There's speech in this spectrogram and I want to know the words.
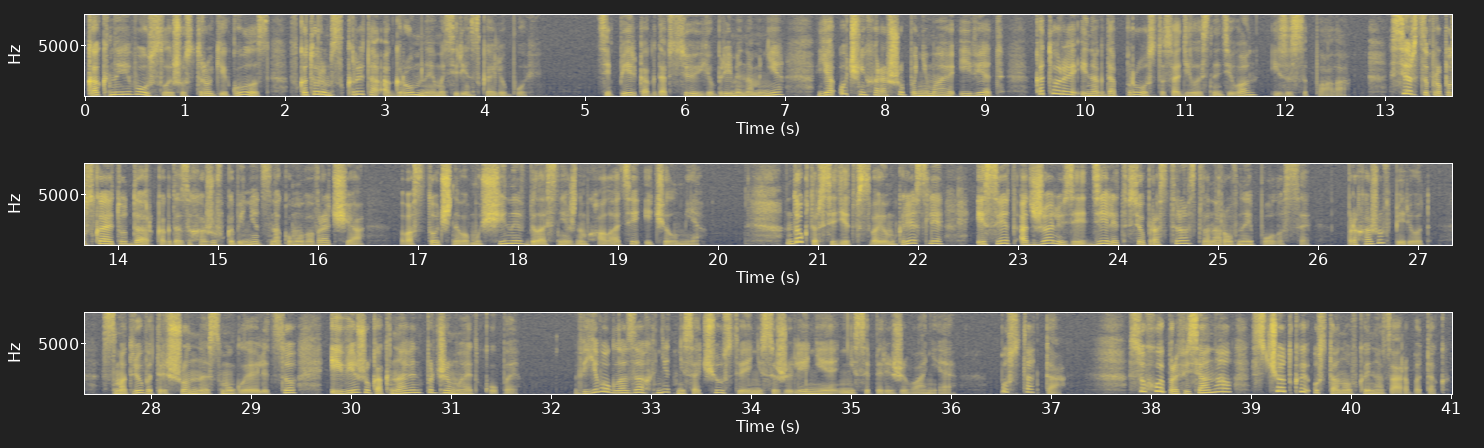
Как наяву слышу строгий голос, в котором скрыта огромная материнская любовь. Теперь, когда все ее бремя на мне, я очень хорошо понимаю Ивет, которая иногда просто садилась на диван и засыпала. Сердце пропускает удар, когда захожу в кабинет знакомого врача, восточного мужчины в белоснежном халате и челме. Доктор сидит в своем кресле, и свет от жалюзи делит все пространство на ровные полосы. Прохожу вперед, смотрю в отрешенное смуглое лицо и вижу, как Навин поджимает губы. В его глазах нет ни сочувствия, ни сожаления, ни сопереживания. Пустота. Сухой профессионал с четкой установкой на заработок.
